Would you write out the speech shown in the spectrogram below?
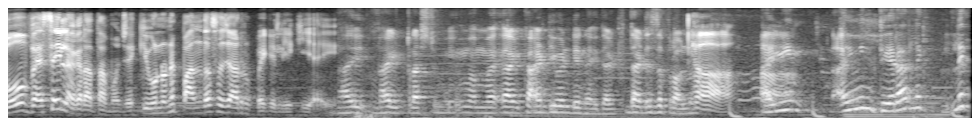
वो वैसे ही लग रहा था मुझे कि उन्होंने पाँच दस हज़ार रुपए के लिए किया है। भाई भाई trust me I can't even deny that that is the problem हाँ। I mean I mean there are like like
